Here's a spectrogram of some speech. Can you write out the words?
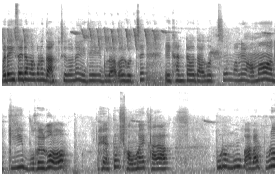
বাট এই সাইডে আমার কোনো দাগ ছিল না, এই যে এগুলো আবার হচ্ছে, এইখানটাও দাগ হচ্ছে। মানে আমার কি বলব? এত সময় খারাপ। পুরো মুখ আবার পুরো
